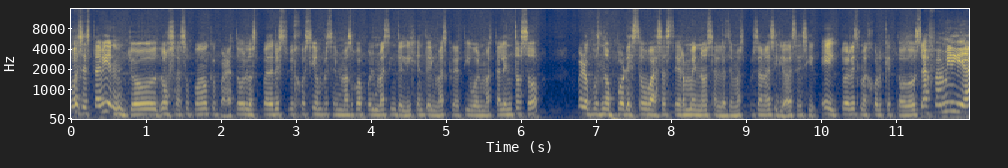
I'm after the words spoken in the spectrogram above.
o sea, está bien. Yo, o sea, supongo que para todos los padres su hijo siempre es el más guapo, el más inteligente, el más creativo, el más talentoso. Pero pues no por eso vas a hacer menos a las demás personas y le vas a decir, hey, tú eres mejor que todos. La familia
